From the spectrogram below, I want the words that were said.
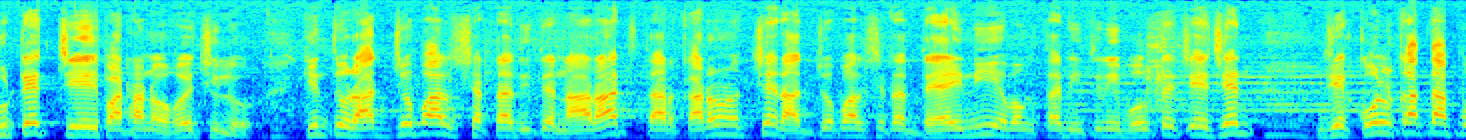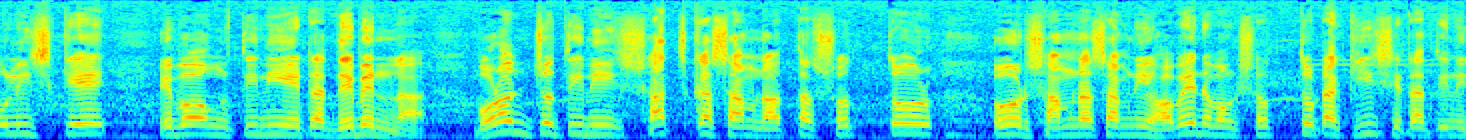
ফুটেজ চেয়ে পাঠানো হয়েছিল। কিন্তু রাজ্যপাল সেটা দিতে নারাজ। তার কারণ হচ্ছে রাজ্যপাল সেটা দেয়নি এবং তিনি তিনি বলতে চেয়েছেন যে কলকাতা পুলিশকে এবং তিনি এটা দেবেন না। বরঞ্চ তিনি সাচকা সামনা অর্থাৎ সত্য ওর সামনাসামনি হবেন এবং সত্যটা কি সেটা তিনি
